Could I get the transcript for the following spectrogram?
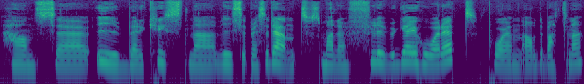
hans eh, überkristna vicepresident som hade en fluga i håret på en av debatterna,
